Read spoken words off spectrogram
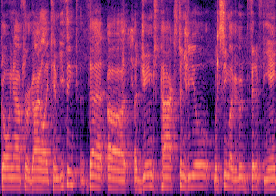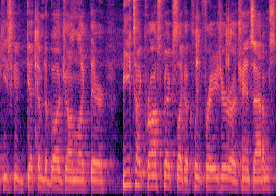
going after a guy like him. Do you think that uh, a James Paxton deal would seem like a good fit if the Yankees could get them to budge on like their B type prospects like a Clint Frazier or a Chance Adams?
